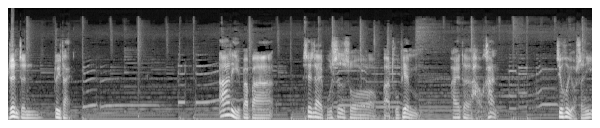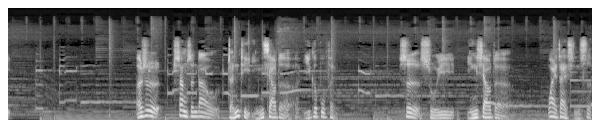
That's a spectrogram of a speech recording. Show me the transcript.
认真对待。阿里巴巴现在不是说把图片。拍的好看就会有生意，而是上升到整体营销的一个部分，是属于营销的外在形式。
